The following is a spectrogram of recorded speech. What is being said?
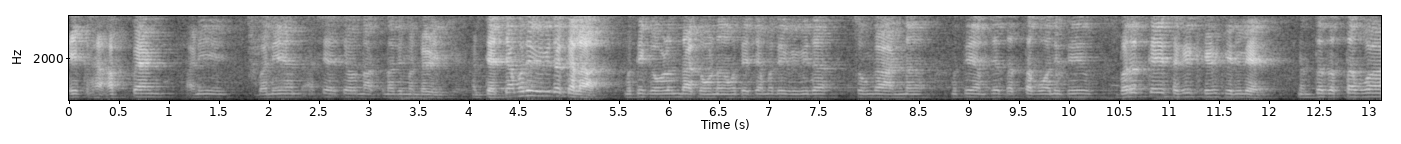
एक हाफ पॅन्ट आणि बनियन अशा याच्यावर नाचणारी मंडळी. आणि त्याच्यामध्ये विविध कला. मग ते गवळण दाखवणं मग त्याच्यामध्ये विविध सोंगा आणणं मग ते आमच्या दत्ताबुवाने ते बरंच काही सगळे खेळ केलेले आहेत. नंतर दत्ताबुवा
